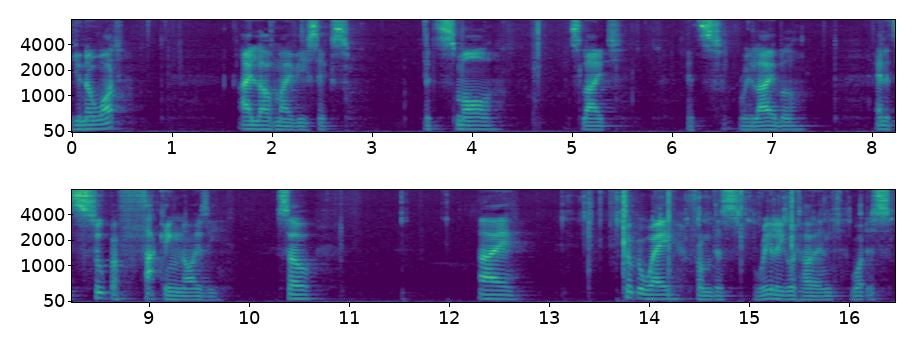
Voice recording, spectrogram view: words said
You know what? I love my V6. It's small, it's light, it's reliable, and it's super fucking noisy. So I took away from this really good hot end what is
